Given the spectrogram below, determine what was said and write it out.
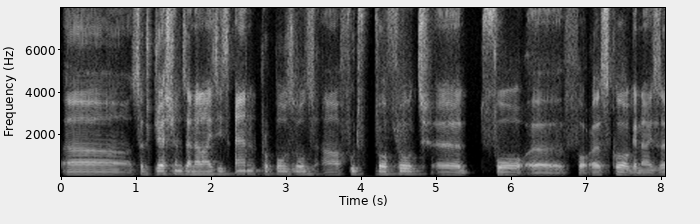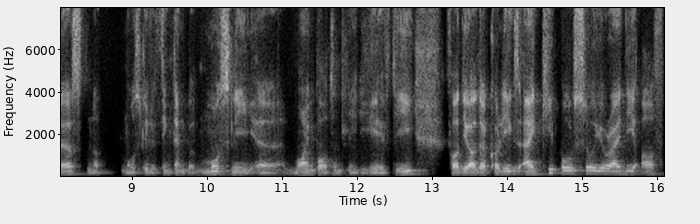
uh, suggestions, analyses, and proposals are food for thought for for us co-organizers, not mostly the think tank, but mostly, more importantly, the AFD. For the other colleagues, I keep also your idea of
